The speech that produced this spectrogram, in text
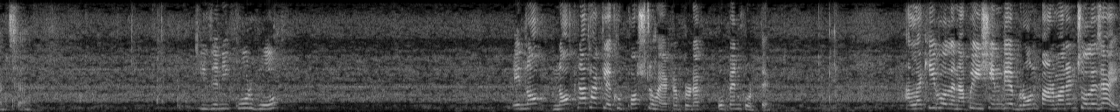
আচ্ছা। কি জানি করব? এই নখ নখ না থাকলে খুব কষ্ট হয় একটা প্রোডাক্ট ওপেন করতে। আল্লাহ কি বলেন? আপু ইশিন দিয়ে ব্রণ পার্মানেন্ট চলে যায়?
